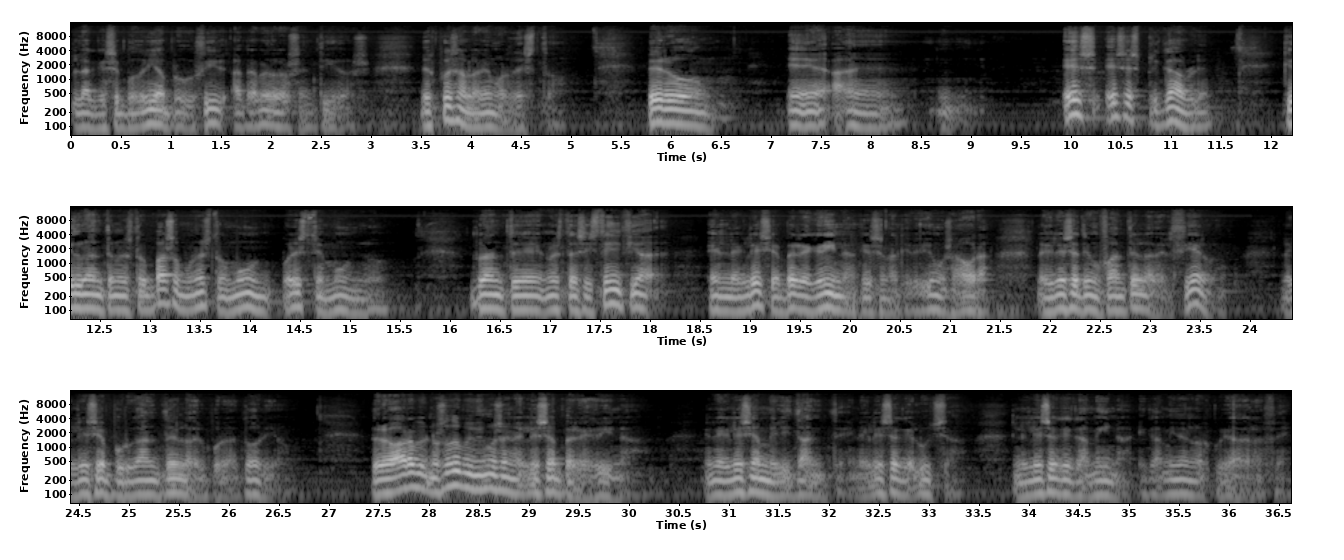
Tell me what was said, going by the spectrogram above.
la, que se podría producir a través de los sentidos. Después hablaremos de esto. Pero eh, eh, es, es explicable que durante nuestro paso por, nuestro mundo, por este mundo, durante nuestra existencia en la iglesia peregrina, que es en la que vivimos ahora, la iglesia triunfante es la del cielo, la iglesia purgante es la del purgatorio. Pero ahora nosotros vivimos en la iglesia peregrina, en la iglesia militante, en la iglesia que lucha, en la iglesia que camina y camina en la oscuridad de la fe.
